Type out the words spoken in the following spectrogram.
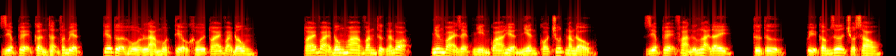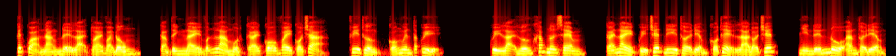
Diệp tuệ cẩn thận phân biệt, kia tựa hồ là một tiểu khối toái vải đông. Toái vải đông hoa văn thực ngắn gọn, nhưng vải dệt nhìn qua hiển nhiên có chút năm đầu. Diệp tuệ phản ứng lại đây, từ từ, quỷ cầm dưa chuột sau, kết quả nàng để lại toái vải đông, cảm tình này vẫn là một cái có vay có trả, phi thường có nguyên tắc quỷ. Quỷ lại hướng khắp nơi xem, cái này quỷ chết đi thời điểm có thể là đói chết, nhìn đến đồ ăn thời điểm,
